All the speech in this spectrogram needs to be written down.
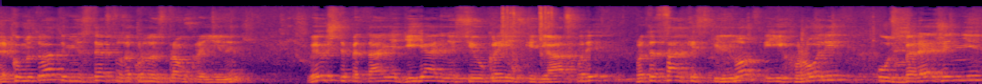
рекомендувати Міністерству закордонних справ України вивчити питання діяльності української діаспори, протестантських спільнот і їх ролі у збереженні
